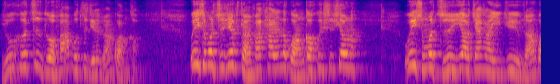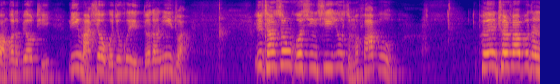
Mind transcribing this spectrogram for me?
如何制作发布自己的软广告？为什么直接转发他人的广告会失效呢？为什么只要加上一句软广告的标题，立马效果就会得到逆转？日常生活信息又怎么发布？朋友圈发布的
